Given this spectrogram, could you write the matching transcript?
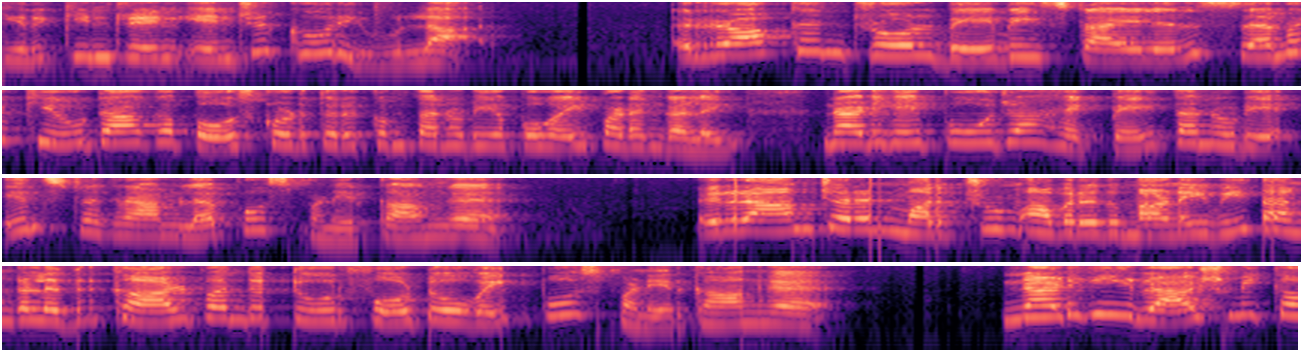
இருக்கின்றேன் என்று கூறியுள்ளார். ராக் அண்ட் ரோல் பேபி ஸ்டைலில் செம கியூட்டாக போஸ்ட் கொடுத்திருக்கும் தன்னுடைய புகைப்படங்களை நடிகை பூஜா ஹெக்டே தன்னுடைய இன்ஸ்டாகிராமில் போஸ்ட் பண்ணியிருக்காங்க ராம்சரண் மற்றும் அவரது மனைவி தங்களது கால்பந்து டூர் போட்டோவை போஸ்ட் பண்ணியிருக்காங்க. நடிகை ராஷ்மிகா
